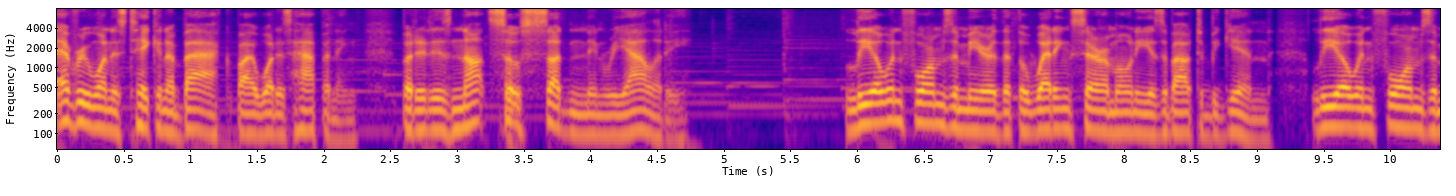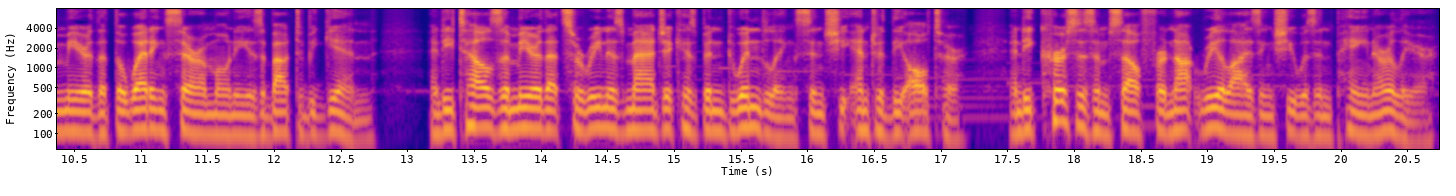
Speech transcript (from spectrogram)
Everyone is taken aback by what is happening, but it is not so sudden in reality. Leo informs Amir that the wedding ceremony is about to begin. Leo informs Amir that the wedding ceremony is about to begin, and he tells Amir that Serena's magic has been dwindling since she entered the altar, and he curses himself for not realizing she was in pain earlier.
